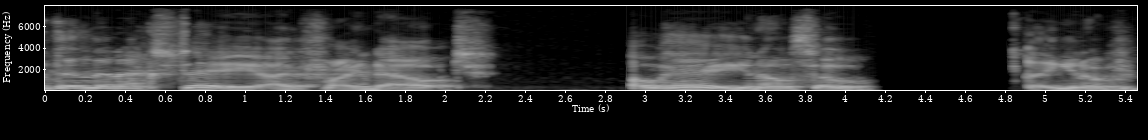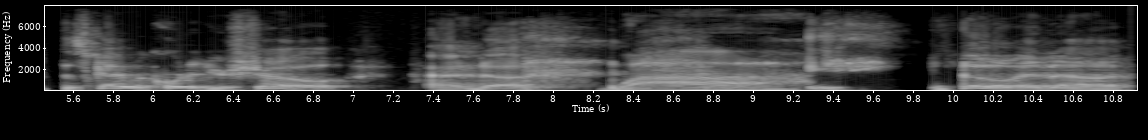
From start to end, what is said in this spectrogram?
then the next day I find out, oh hey, you know, so uh, you know, this guy recorded your show and uh Wow. you know, and uh,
